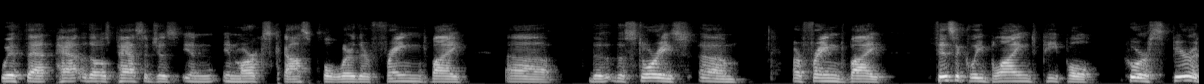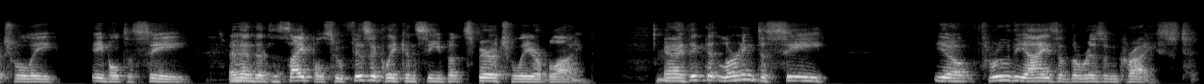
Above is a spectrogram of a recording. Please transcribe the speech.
with that pa- those passages in in Mark's gospel where they're framed by uh, the the stories um, are framed by physically blind people who are spiritually able to see, and then the disciples who physically can see but spiritually are blind. Mm-hmm. And I think that learning to see, you know, through the eyes of the risen Christ.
